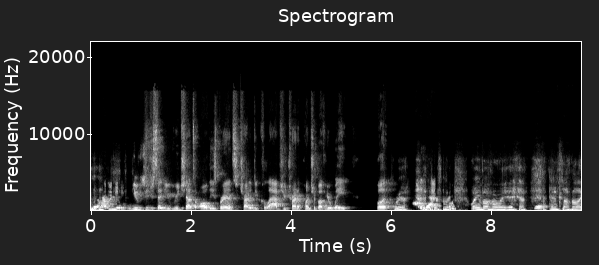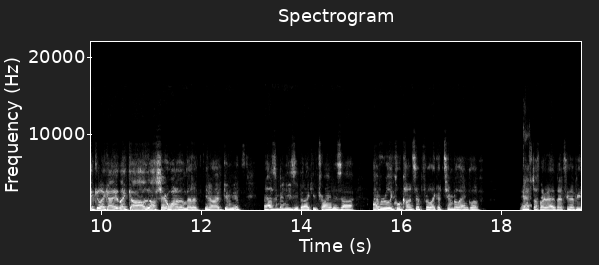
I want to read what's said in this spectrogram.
know, how many? You, just said you reached out to all these brands to try to do collabs. You're trying to punch above your weight, but oh yeah, out of that, definitely way above our weight, yeah. Yeah. and stuff. But like, like I like, I'll, I'll share one of them that you know I've given. It's, it hasn't been easy, but I keep trying. Is uh, I have a really cool concept for like a Timberland glove and That's stuff like that. That's gonna be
